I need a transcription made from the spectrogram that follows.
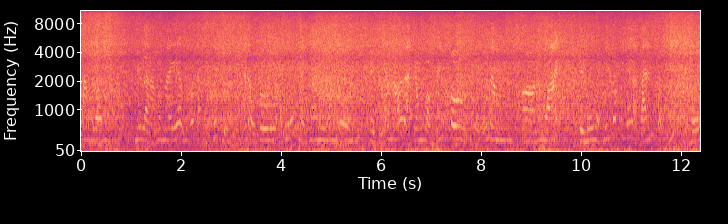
tăng lên như là hôm nay á, mới có gặp một cái chị đã đầu tư ở khu đất này 20 thì chị đã nói là trong vòng tháng 4 của năm à, năm ngoái thì mua một miếng đất với giá là 8 tỷ và 4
